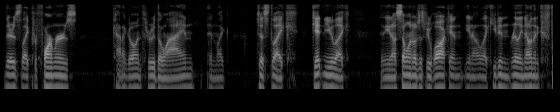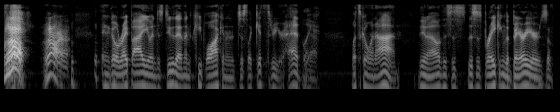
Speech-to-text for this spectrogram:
there's like performers kind of going through the line and like just like getting you like, and you know, someone will just be walking, you know, like you didn't really know, and then and go right by you and just do that, and then keep walking, and it just like gets through your head, like, Yeah. What's going on? You know, this is this is breaking the barriers of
